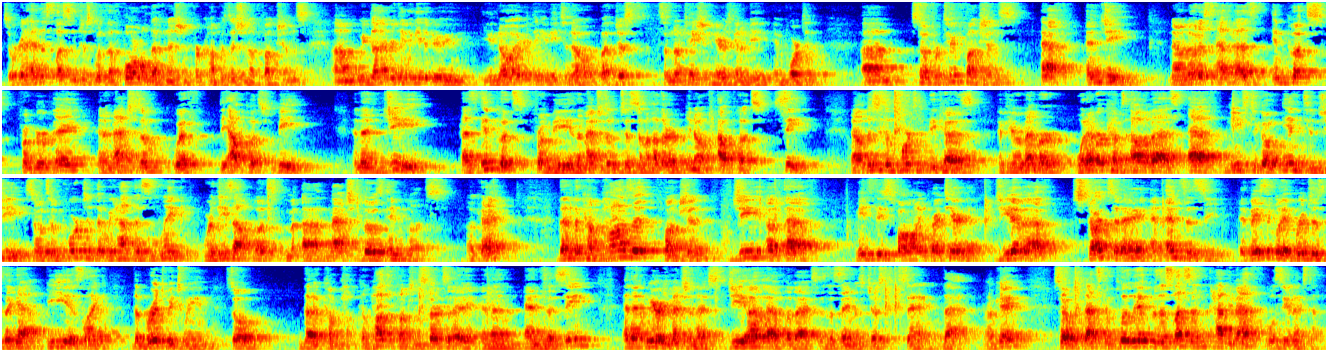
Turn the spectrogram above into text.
so we're going to end this lesson just with the formal definition for composition of functions. Um, we've done everything we need to do. You, you know everything you need to know, but just some notation here is going to be important. Um, so for two functions, f and g. Now notice f has inputs from group A, and it matches them with the outputs B. And then g has inputs from B, and then matches them to some other, you know, outputs, C. Now this is important because if you remember, whatever comes out of S, F, needs to go into G. So it's important that we have this link where these outputs uh, match those inputs. Okay? Then the composite function, G of F, meets these following criteria. G of F starts at A and ends at C. It basically it bridges the gap. B is like the bridge between. So the comp composite function starts at A and then ends at C. And then we already mentioned this. G of f of x is the same as just saying that. Okay? So that's completely it for this lesson. Happy math. We'll see you next time.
